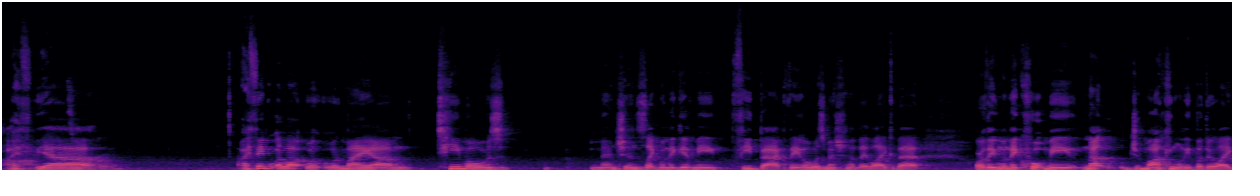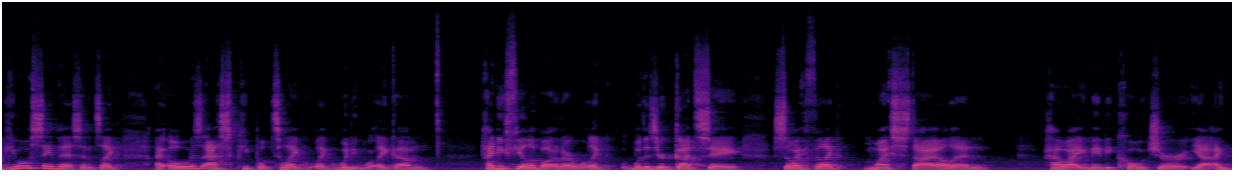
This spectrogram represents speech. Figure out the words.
I th- um, yeah. I think a lot what, what my um, team always mentions, like when they give me feedback, they always mention that they like that, or they when they quote me not mockingly, but they're like, "You always say this," and it's like I always ask people to like like what do you, like um, how do you feel about it, or like what does your gut say? So I feel like my style and how I maybe coach or yeah, I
